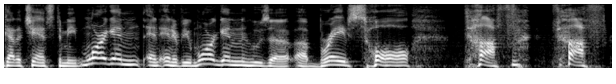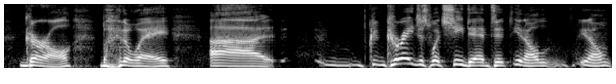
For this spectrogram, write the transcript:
got a chance to meet Morgan and interview Morgan, who's a, a brave soul, tough, tough girl, by the way. Uh, c- courageous what she did to you know you know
